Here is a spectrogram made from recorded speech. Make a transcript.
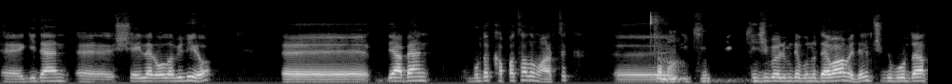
e, giden e, şeyler olabiliyor. E, ya ben burada kapatalım artık. E, tamam. Ikinci, ikinci bölümde bunu devam edelim. Çünkü burada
